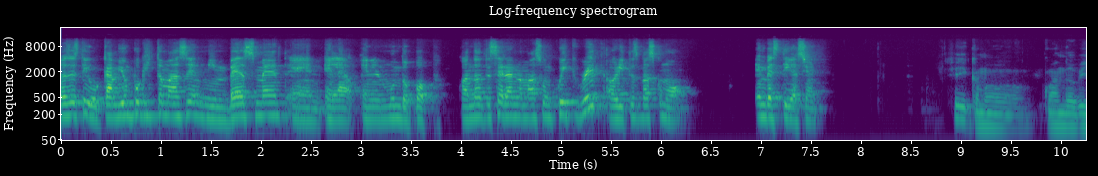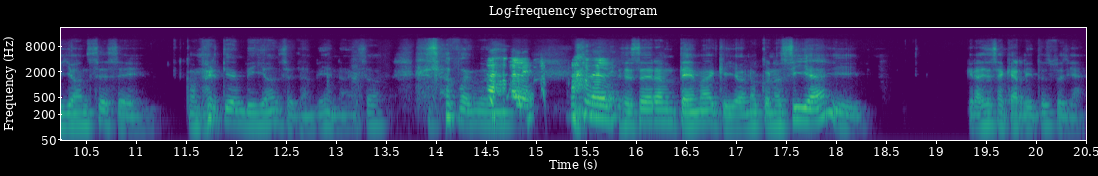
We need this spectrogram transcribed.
Entonces, digo, cambió un poquito más en mi investment en, en, el mundo pop. Cuando antes era nomás un quick read, ahorita es más como investigación. Sí, como cuando Beyoncé se convirtió en Beyoncé también, ¿no? Eso, eso fue muy... Dale, dale. Ese era un tema que yo no conocía y gracias a Carlitos, pues ya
